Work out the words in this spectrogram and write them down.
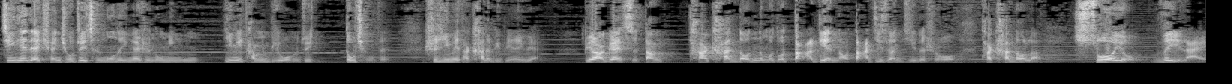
今天在全球最成功的应该是农民工，因为他们比我们最都勤奋，是因为他看得比别人远。比尔盖茨当他看到那么多大电脑、大计算机的时候，他看到了所有未来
